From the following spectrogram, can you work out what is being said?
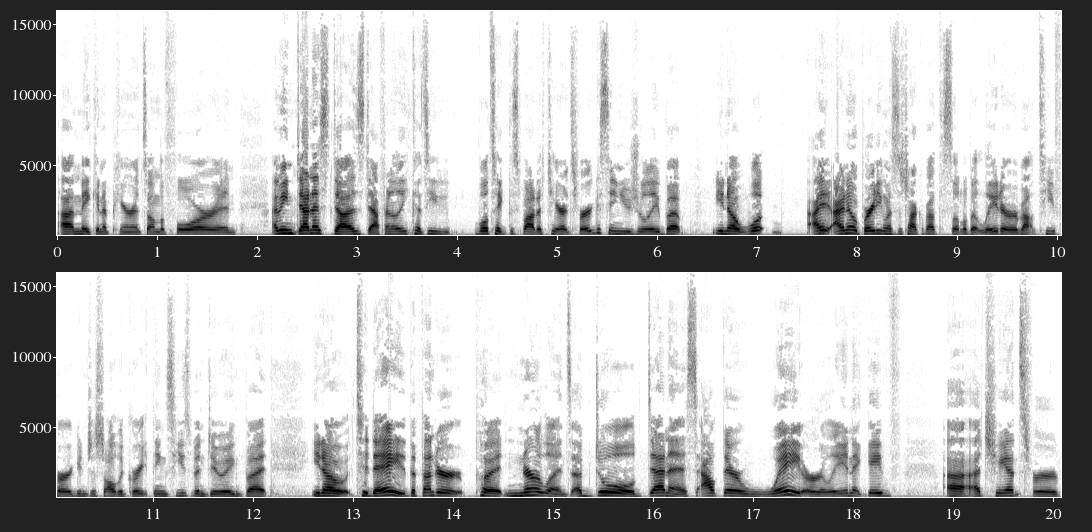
uh, make an appearance on the floor, and I mean Dennis does definitely because he will take the spot of Terrence Ferguson usually. But you know, what I, I know Brady wants to talk about this a little bit later about T Ferg and just all the great things he's been doing. But, you know, today the Thunder put Nerlens, Abdul, Dennis out there way early, and it gave uh, a chance for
